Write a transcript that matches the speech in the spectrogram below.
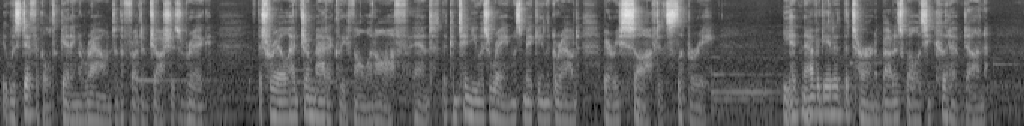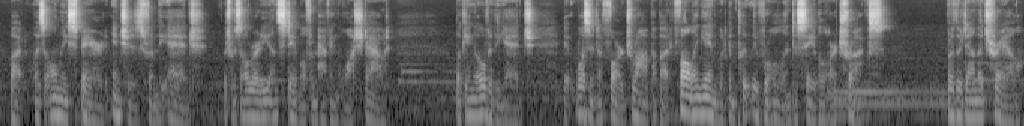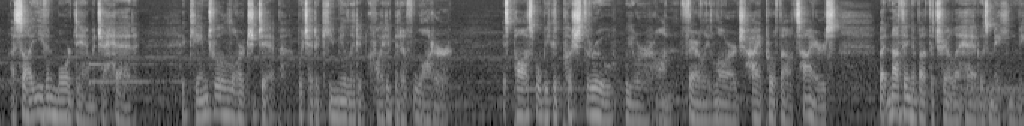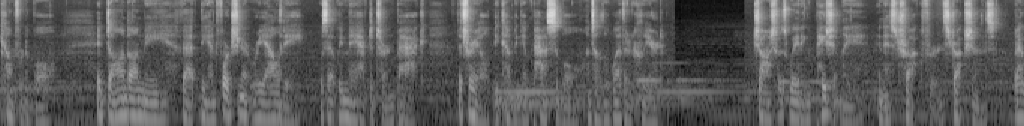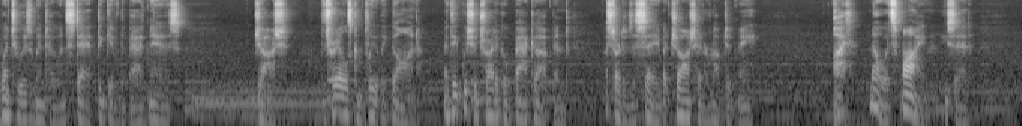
It was difficult getting around to the front of Josh's rig. The trail had dramatically fallen off, and the continuous rain was making the ground very soft and slippery. He had navigated the turn about as well as he could have done, but was only spared inches from the edge, which was already unstable from having washed out. Looking over the edge, it wasn't a far drop, but falling in would completely roll and disable our trucks. Further down the trail, I saw even more damage ahead. It came to a large dip, which had accumulated quite a bit of water. It's possible we could push through, we were on fairly large, high profile tires, but nothing about the trail ahead was making me comfortable. It dawned on me that the unfortunate reality was that we may have to turn back, the trail becoming impassable until the weather cleared. Josh was waiting patiently in his truck for instructions, but I went to his window instead to give the bad news. Josh, the trail is completely gone. I think we should try to go back up, and I started to say, but Josh interrupted me. What? No, it's fine, he said.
